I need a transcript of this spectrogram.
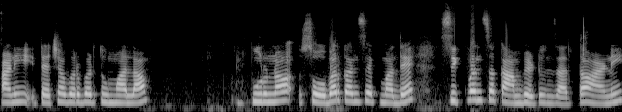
आणि त्याच्याबरोबर तुम्हाला पूर्ण सोबर कन्सेप्टमध्ये सिक्वन्सचं काम भेटून जातं. आणि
